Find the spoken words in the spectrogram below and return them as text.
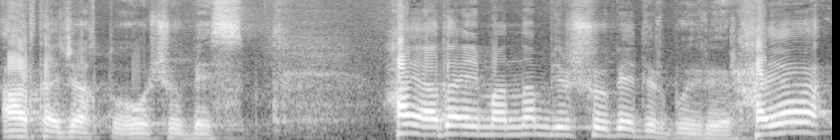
artacaktı o şubesi. Haya da imandan bir şubedir buyuruyor. Haya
